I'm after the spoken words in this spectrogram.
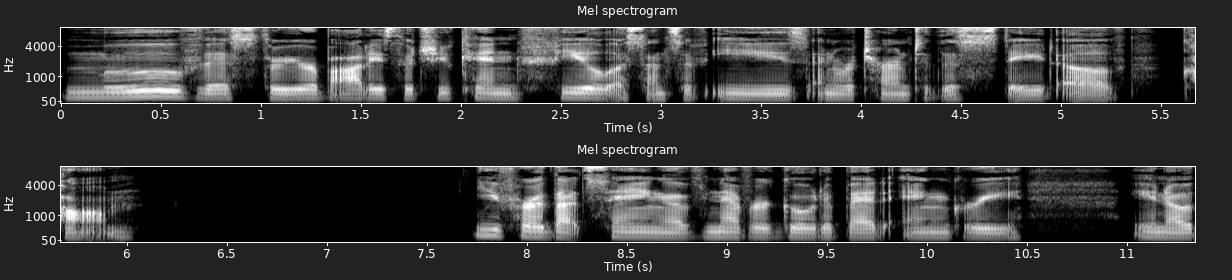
move this through your body so that you can feel a sense of ease and return to this state of calm. You've heard that saying of never go to bed angry. You know,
